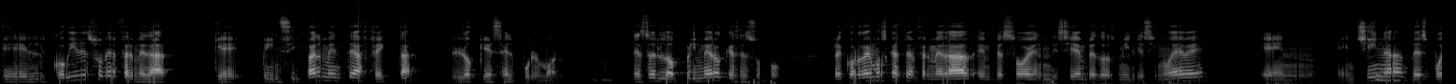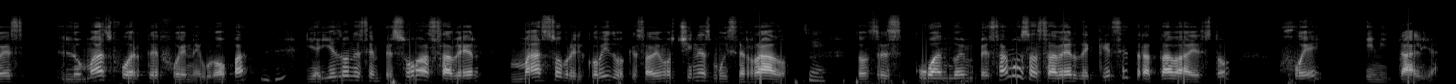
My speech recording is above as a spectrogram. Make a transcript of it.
el COVID es una enfermedad que principalmente afecta lo que es el pulmón. Eso es lo primero que se supo. Recordemos que esta enfermedad empezó en diciembre de 2019 en, en China, después lo más fuerte fue en Europa, y ahí es donde se empezó a saber más sobre el COVID, porque sabemos China es muy cerrado. Entonces, cuando empezamos a saber de qué se trataba esto, fue en Italia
